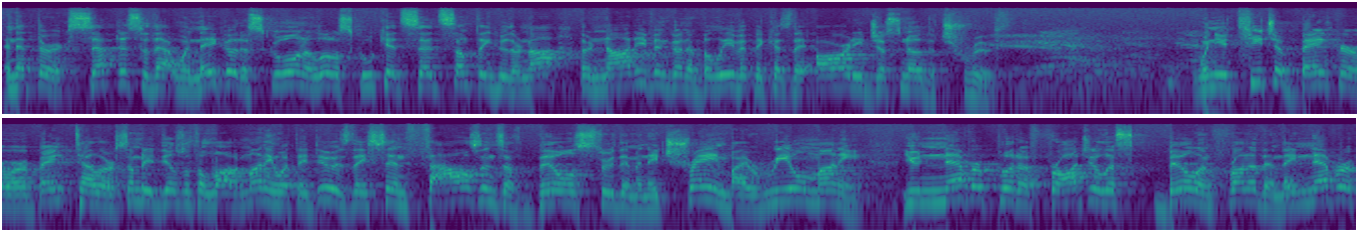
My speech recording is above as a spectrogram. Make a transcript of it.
and that they're accepted so that when they go to school and a little school kid said something who they're not, they're not even going to believe it because they already just know the truth. When you teach a banker or a bank teller or somebody deals with a lot of money, what they do is they send thousands of bills through them and they train by real money. You never put a fraudulent bill in front of them. They never,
